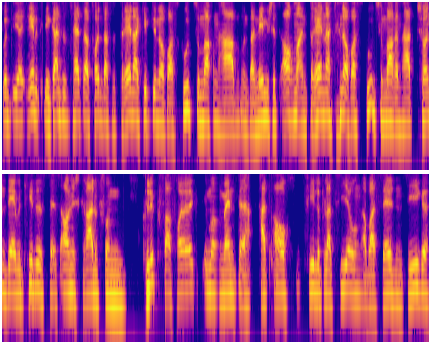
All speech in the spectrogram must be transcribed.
Und ihr redet die ganze Zeit davon, dass es Trainer gibt, die noch was gut zu machen haben. Und dann nehme ich jetzt auch mal einen Trainer, der noch was gut zu machen hat. John David Hiddles, der ist auch nicht gerade vom Glück verfolgt im Moment. Der hat auch viele Platzierungen, aber selten Siege.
